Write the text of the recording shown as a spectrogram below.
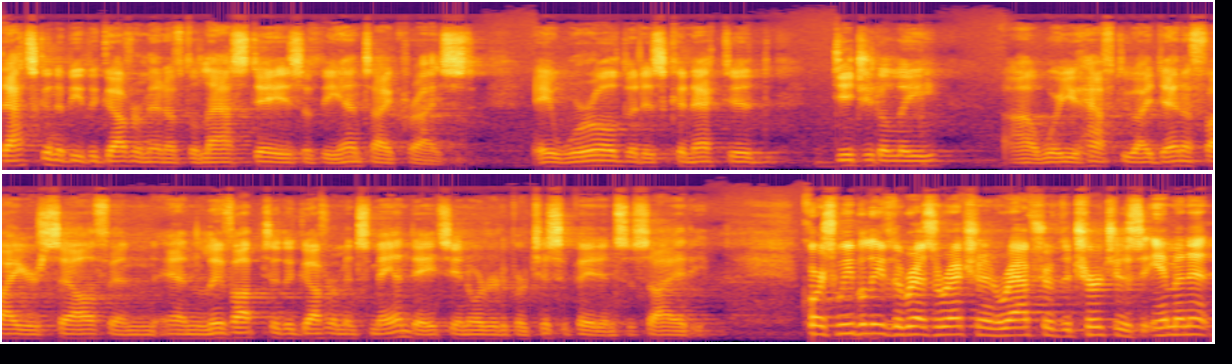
That's going to be the government of the last days of the Antichrist. A world that is connected digitally, uh, where you have to identify yourself and, and live up to the government's mandates in order to participate in society. Of course, we believe the resurrection and rapture of the church is imminent,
